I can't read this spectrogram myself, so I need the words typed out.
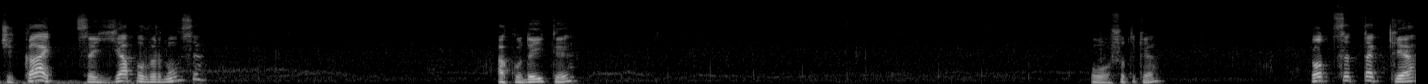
Чекай, це я повернувся? А куди йти? О, що таке? Що це таке?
